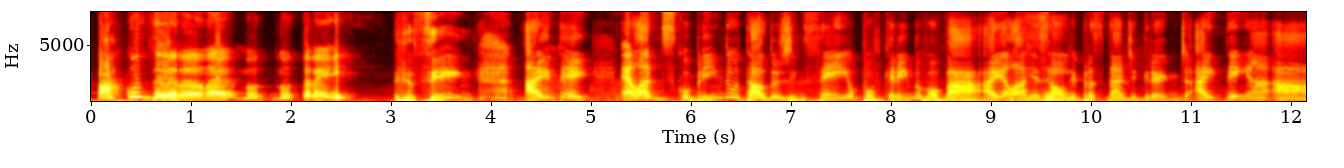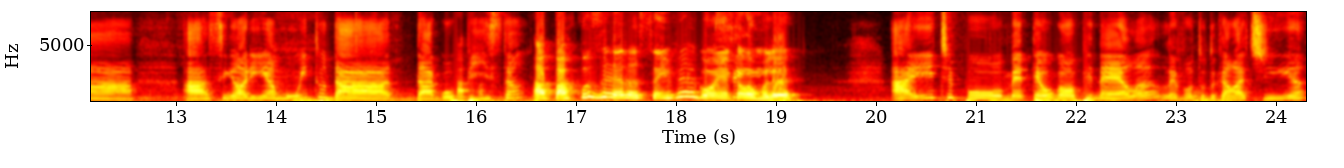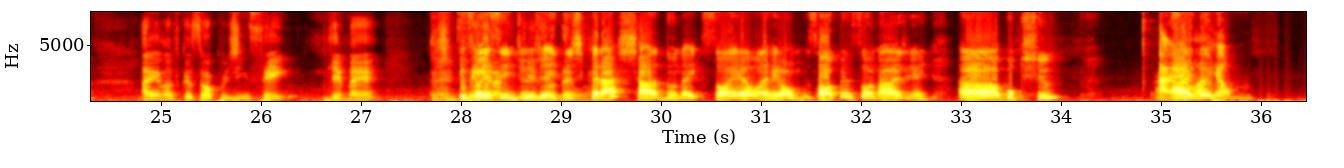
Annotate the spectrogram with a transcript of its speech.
parcuzeira, né? No, no trem. Sim. Aí tem ela descobrindo o tal do ginseng, o povo querendo roubar. Aí ela resolve Sim. ir pra cidade grande. Aí tem a, a a senhorinha muito da, da golpista. A, a parcuzeira, sem vergonha, Sim. aquela mulher. Aí, tipo, meteu o golpe nela, levou tudo que ela tinha. Aí ela fica só com ginseng, porque, né? E foi assim, de um jeito dela. escrachado, né? Que só ela, real, só a personagem, a Bokshil. Ah, Ai, ela deve... real...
